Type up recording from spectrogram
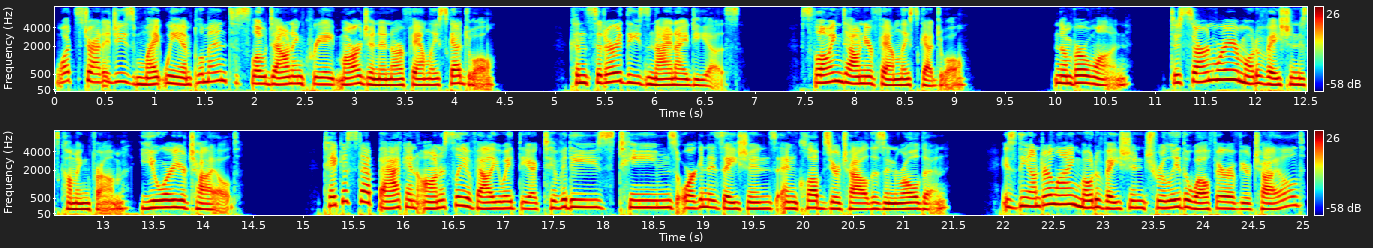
What strategies might we implement to slow down and create margin in our family schedule? Consider these nine ideas. Slowing down your family schedule. Number one, discern where your motivation is coming from, you or your child. Take a step back and honestly evaluate the activities, teams, organizations, and clubs your child is enrolled in. Is the underlying motivation truly the welfare of your child?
